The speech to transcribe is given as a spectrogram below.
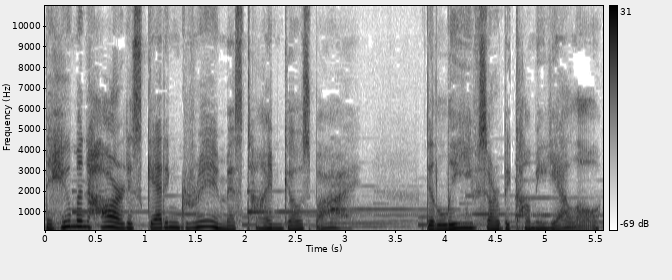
The human heart is getting grim as time goes by. The leaves are becoming yellow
